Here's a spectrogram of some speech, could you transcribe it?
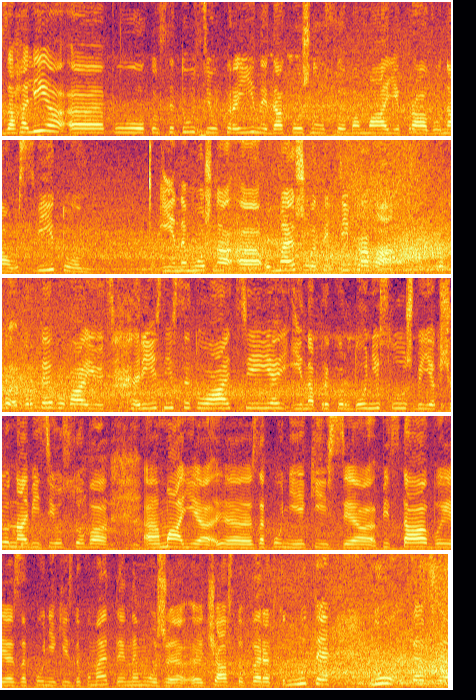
Взагалі, е, по конституції України, да, кожна особа має право на освіту. І не можна е, обмежувати ці права. Проте бувають різні ситуації, і на прикордонній службі, якщо навіть і особа е, має е, законні якісь підстави, законні якісь документи, не може часто переткнути. Ну це вже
